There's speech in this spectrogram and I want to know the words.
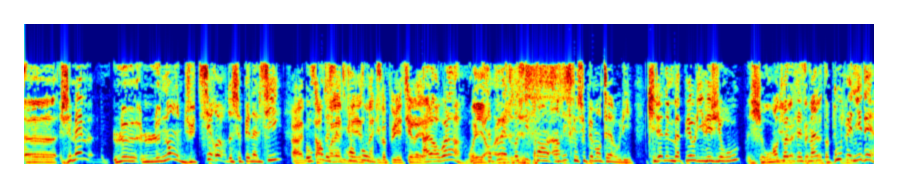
Euh, J'ai même le, le nom du tireur de ce penalty Ah, mais au c'est un cours de problème. cette Griezmann, rencontre. il veut plus les tirer. Alors voilà, Oui, ça alors, peut être aussi un, un risque supplémentaire, Willy. Kylian Mbappé, Olivier Giroud, Giroud, Antoine Griezmann ou. Ben Yedder.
